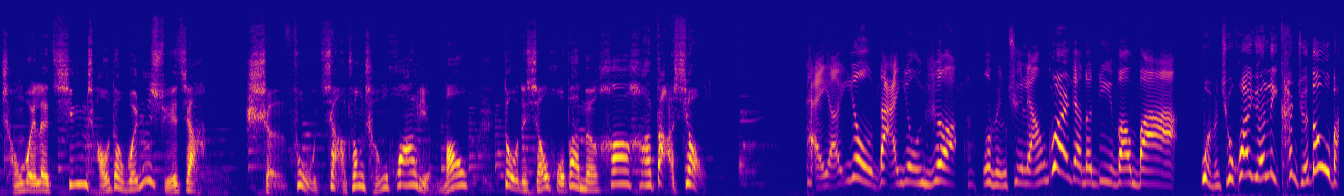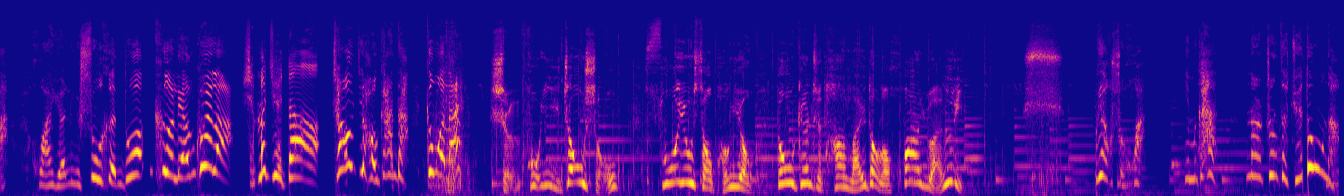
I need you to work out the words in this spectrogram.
成为了清朝的文学家。沈父假装成花脸猫，逗得小伙伴们哈哈大笑。太阳又大又热，我们去凉快点的地方吧。我们去花园里看决斗吧，花园里树很多，可凉快了。什么决斗？超级好看的，跟我来。沈父一招手，所有小朋友都跟着他来到了花园里。嘘，不要说话。你们看，那儿正在决斗呢。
